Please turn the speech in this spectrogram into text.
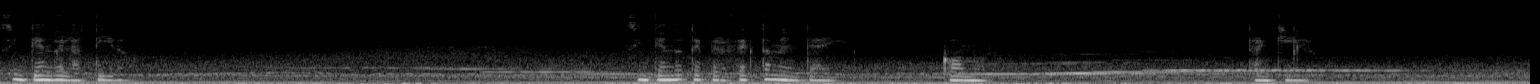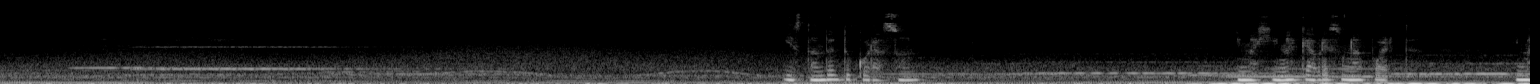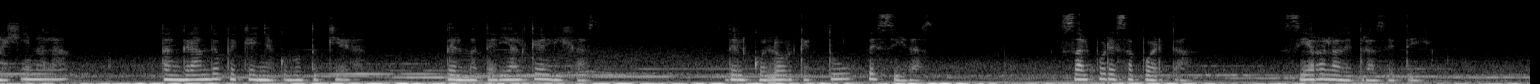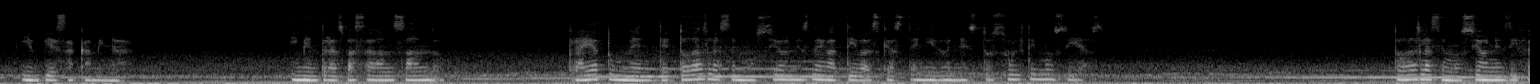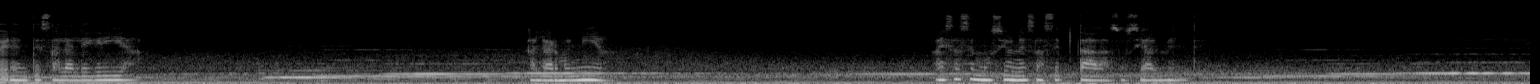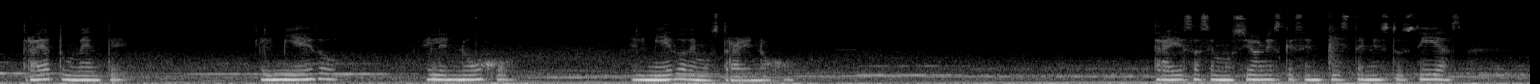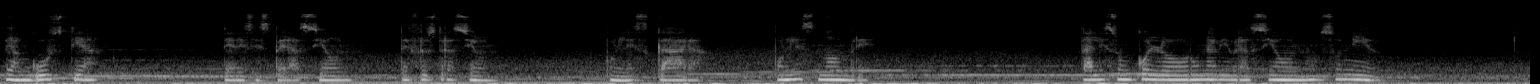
sintiendo el latido. sintiéndote perfectamente ahí, cómodo, tranquilo. y estando en tu corazón, imagina que abres una puerta. Imagínala tan grande o pequeña como tú quieras, del material que elijas, del color que tú decidas. Sal por esa puerta, ciérrala detrás de ti y empieza a caminar. Y mientras vas avanzando, Trae a tu mente todas las emociones negativas que has tenido en estos últimos días. Todas las emociones diferentes a la alegría, a la armonía, a esas emociones aceptadas socialmente. Trae a tu mente el miedo el enojo, el miedo a demostrar enojo. Trae esas emociones que sentiste en estos días de angustia, de desesperación, de frustración. Ponles cara, ponles nombre. Dales un color, una vibración, un sonido.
